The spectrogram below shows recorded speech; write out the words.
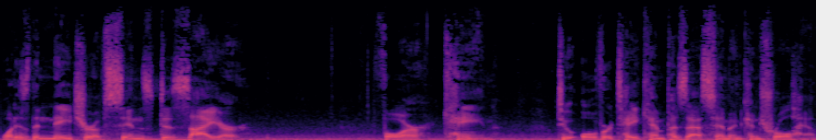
What is the nature of sin's desire for Cain? To overtake him, possess him, and control him.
